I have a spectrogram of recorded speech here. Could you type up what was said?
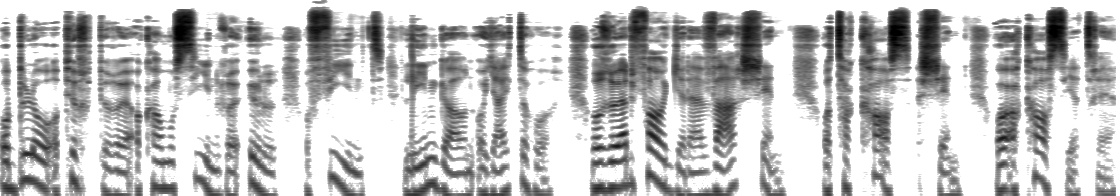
og blå og purpurrød og karmosinrød ull og fint lingarn og geitehår, og rødfargede værskinn og takasskinn og akasietre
